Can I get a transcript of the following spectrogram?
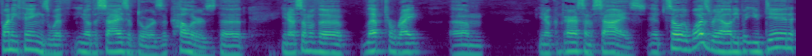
funny things with you know the size of doors, the colors, the you know some of the left to right, um, you know comparison of size. It, so it was reality, but you did,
